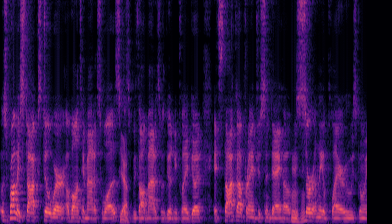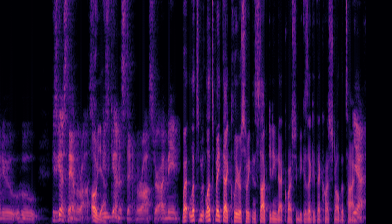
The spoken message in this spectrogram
It was probably stock still where Avonte Maddox was because we thought Maddox was good and he played good. It's stock up for Andrew Sendejo, who's Mhm. certainly a player who's going to who he's going to stay on the roster. Oh, yeah. he's going to stay on the roster. I mean, Let, let's let's make that clear so we can stop getting that question because I get that question all the time. yeah,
